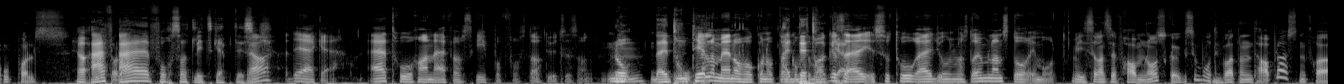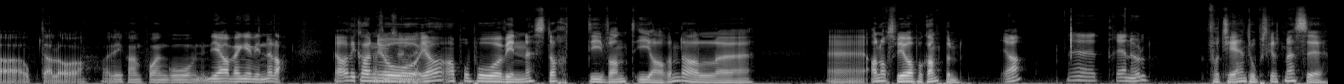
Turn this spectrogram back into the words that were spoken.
oppholds... Ja, jeg, jeg er fortsatt litt skeptisk. Ja, Det er ikke jeg. Jeg tror han er førstekeeper for Start ut sesongen. Nå, det tror jeg Til og med når Håkon Oppdal kommer tilbake, så, er, så tror jeg Jonas Drømmeland står i mål. Viser han seg fram nå, skal jeg ikke se bort ifra at han tar plassen fra Oppdal, og, og de kan få en god De er avhengig av å vinne, da. Ja, vi kan jo Ja, apropos vinne. Start, de vant i Arendal. Eh, eh, Anders, vi var på kampen. Ja, er 3-0. Fortjent oppskriftmessig.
